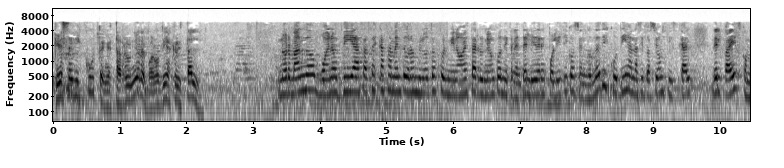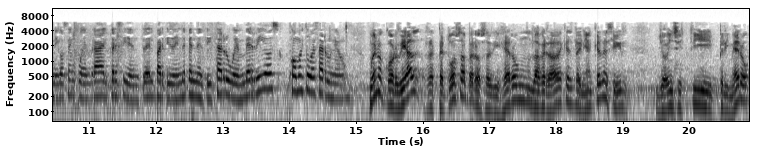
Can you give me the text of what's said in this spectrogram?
qué se discute en estas reuniones. Buenos días, Cristal. Normando, buenos días. Hace escasamente unos minutos culminó esta reunión con diferentes líderes políticos en donde discutían la situación fiscal del país. Conmigo se encuentra el presidente del Partido Independentista, Rubén Berríos. ¿Cómo estuvo esa reunión? Bueno, cordial, respetuosa, pero se dijeron las verdades que se tenían que decir. Yo insistí primero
